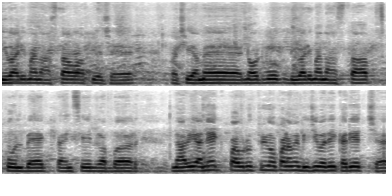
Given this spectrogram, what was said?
દિવાળીમાં નાસ્તાઓ આપીએ છીએ પછી અમે નોટબુક, દિવાળીમાં નાસ્તા, સ્કૂલ બેગ, પેન્સિલ, રબર આવી અનેક પ્રવૃત્તિઓ પણ અમે બીજી બધી કરીએ જ છે.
